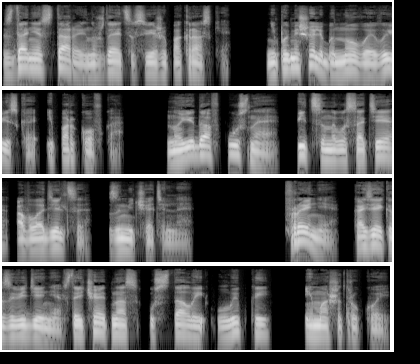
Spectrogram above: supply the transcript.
Здание старое, нуждается в свежей покраске. Не помешали бы новая вывеска и парковка. Но еда вкусная, пицца на высоте, а владельцы замечательные. Фрэнни, хозяйка заведения, встречает нас усталой улыбкой и машет рукой.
